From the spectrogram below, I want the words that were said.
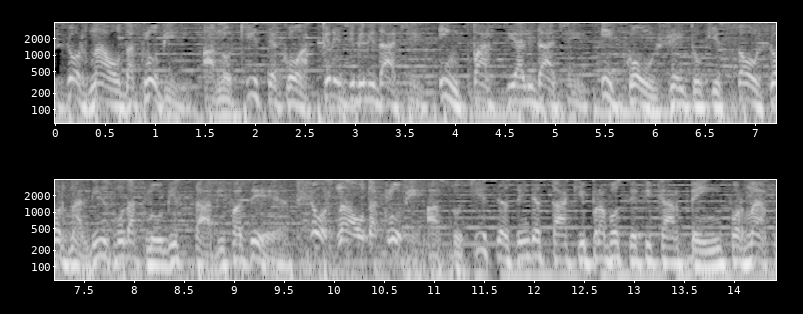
Jornal da Clube. A notícia com a credibilidade, imparcialidade e com o jeito que só o jornalismo da Clube sabe fazer. Jornal da Clube. As notícias em destaque para você ficar bem informado.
